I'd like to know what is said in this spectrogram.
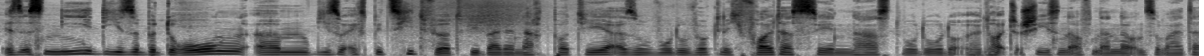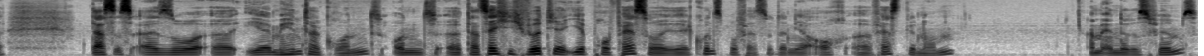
es ist nie diese Bedrohung, ähm, die so explizit wird wie bei der Nachtportier, also wo du wirklich Folterszenen hast, wo du Leute schießen aufeinander und so weiter. Das ist also äh, eher im Hintergrund und äh, tatsächlich wird ja ihr Professor, der Kunstprofessor, dann ja auch äh, festgenommen am Ende des Films.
